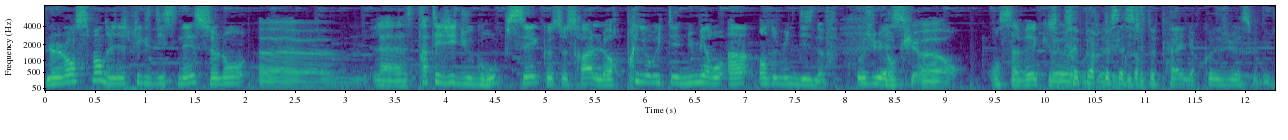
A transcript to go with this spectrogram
Le lancement du Netflix Disney, selon la stratégie du groupe, c'est que ce sera leur priorité numéro 1 en 2019. Aux US. Donc, euh, on savait que... J'ai très peur que ça sorte pas ailleurs qu'aux US au début.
